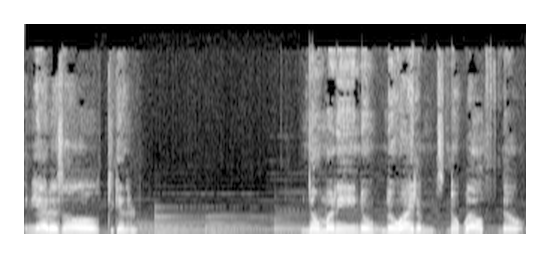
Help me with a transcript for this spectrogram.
and you had us all together no money, no no items, no wealth, no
